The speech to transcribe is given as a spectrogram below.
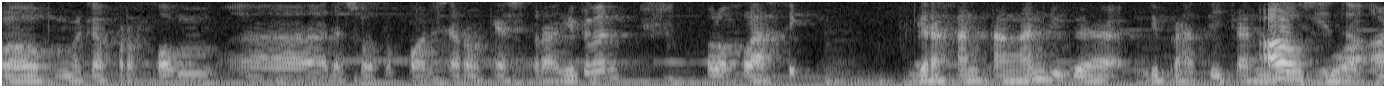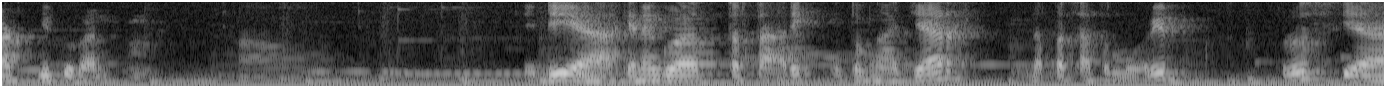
kalau mereka perform uh, ada suatu konser orkestra gitu kan kalau klasik gerakan tangan juga diperhatikan oh, di sebuah gitu. art gitu kan. Hmm. Oh. Jadi ya akhirnya gue tertarik untuk ngajar, dapat satu murid, terus ya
